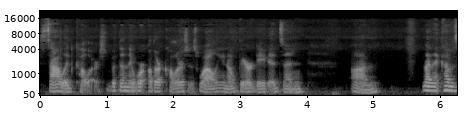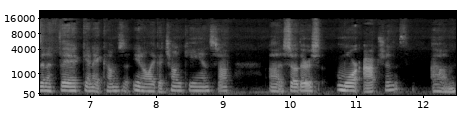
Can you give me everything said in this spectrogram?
solid colors. But then there were other colors as well, you know, variegateds and um, then it comes in a thick and it comes, you know, like a chunky and stuff. Uh, so there's more options. Um,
